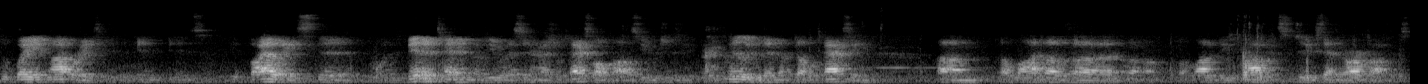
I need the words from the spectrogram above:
the way it operates, it, it, it is it violates the, what has been a tenet of U.S. international tax law policy, which is very clearly would end up double taxing um, a lot of, uh, a a lot of these profits, to the extent there are profits.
